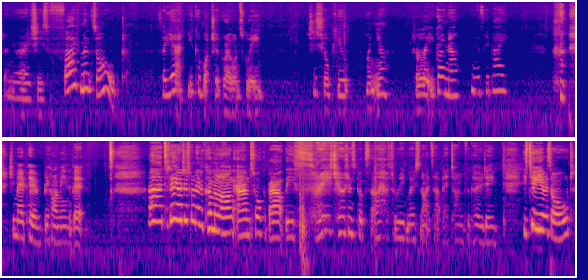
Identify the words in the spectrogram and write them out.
January. She's five months old. So yeah, you could watch her grow on screen. She's so cute, aren't you? Shall I let you go now? Say bye. she may appear behind me in a bit. Uh, today I just wanted to come along and talk about these three children's books that I have to read most nights at bedtime for Cody. He's two years old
